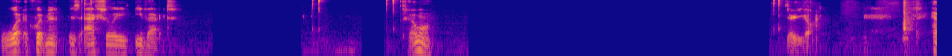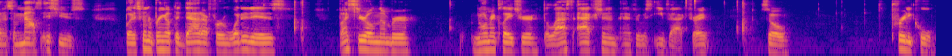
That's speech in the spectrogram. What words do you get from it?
what equipment is actually evac. Come on. There you go. Having some mouse issues, but it's going to bring up the data for what it is by serial number, nomenclature, the last action, and if it was evac, right? So pretty cool.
